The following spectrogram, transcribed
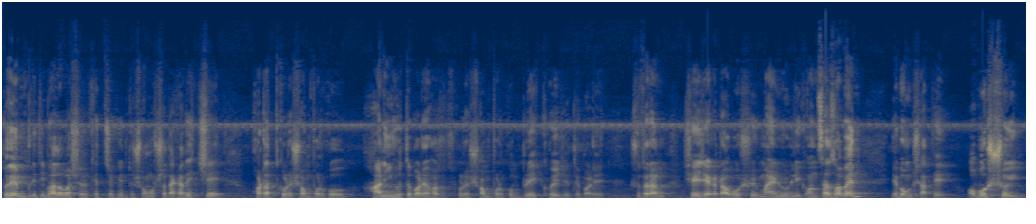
প্রেম, প্রীতি, ভালোবাসার ক্ষেত্রে কিন্তু সমস্যা দেখা দিচ্ছে। হঠাৎ করে সম্পর্ক হানি হতে পারে, হঠাৎ করে সম্পর্ক ব্রেক হয়ে যেতে পারে। সুতরাং সেই জায়গাটা অবশ্যই মাইন্ডলি কনসাস হবেন এবং সাথে অবশ্যই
